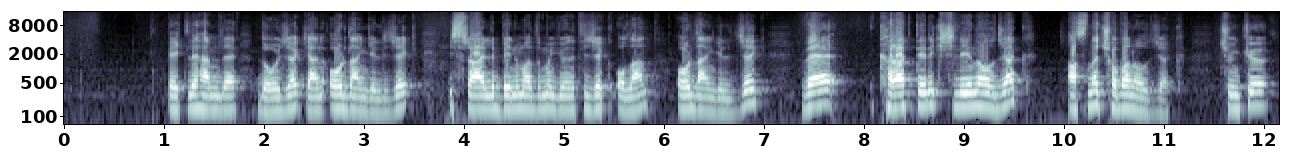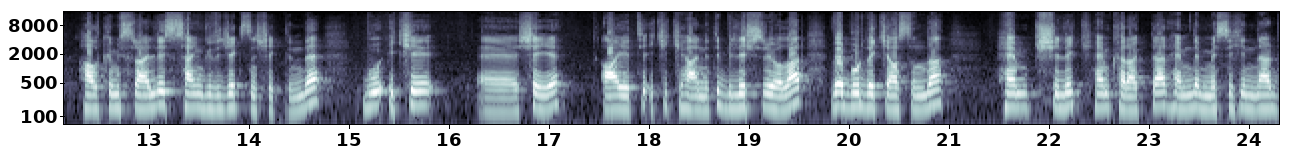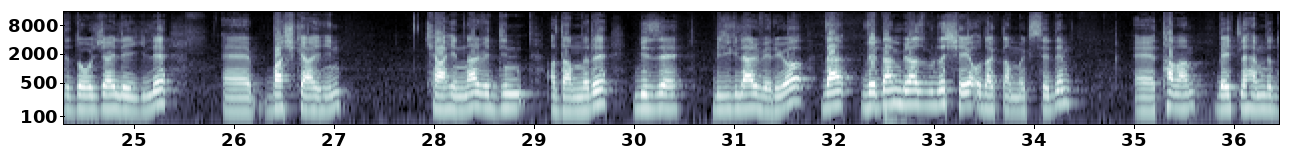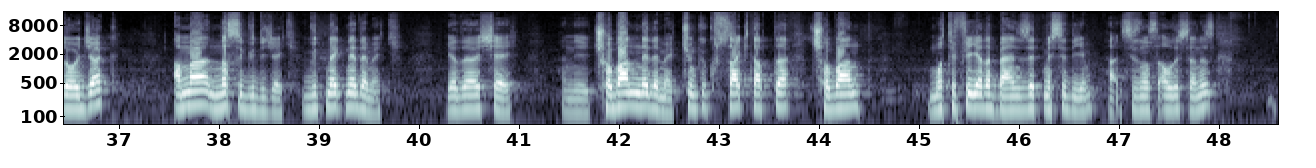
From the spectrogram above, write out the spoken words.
Betlehem'de doğacak yani oradan gelecek. İsrail'i benim adıma yönetecek olan oradan gelecek. Ve karakteri kişiliği ne olacak? Aslında çoban olacak. Çünkü halkım İsrail'i sen güdeceksin şeklinde bu iki e, şeyi ayeti iki kehaneti birleştiriyorlar ve buradaki aslında hem kişilik hem karakter hem de Mesih'in nerede doğacağıyla ilgili e, baş kahin, kahinler ve din adamları bize bilgiler veriyor. Ben ve ben biraz burada şeye odaklanmak istedim. E, tamam Betlehem'de doğacak ama nasıl güdecek? Gütmek ne demek? Ya da şey hani çoban ne demek? Çünkü kutsal kitapta çoban motifi ya da benzetmesi diyeyim. Siz nasıl alırsanız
